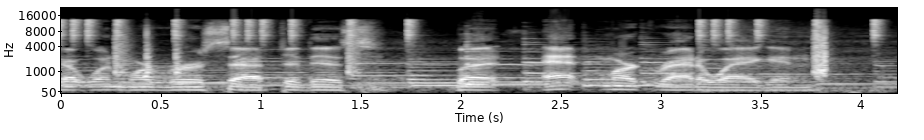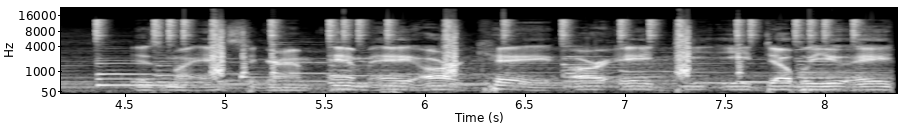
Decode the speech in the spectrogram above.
Got one more verse after this, but at Mark Radewagen is my Instagram. M A R K R A D E W A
